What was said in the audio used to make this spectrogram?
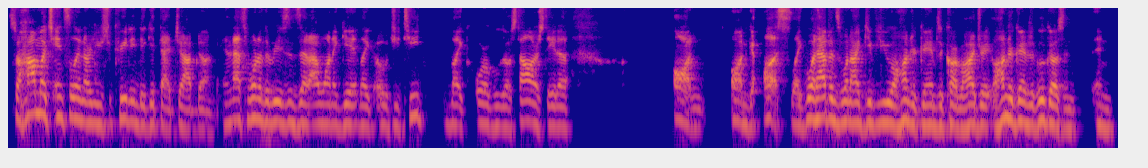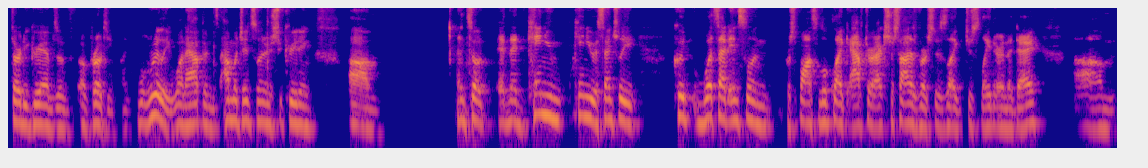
So how much insulin are you secreting to get that job done? And that's one of the reasons that I want to get like OGT, like oral glucose tolerance data on on us. Like what happens when I give you 100 grams of carbohydrate, 100 grams of glucose, and, and 30 grams of, of protein? Like, well, really, what happens? How much insulin are you secreting? Um, and so, and then can you can you essentially could what's that insulin response look like after exercise versus like just later in the day? Um,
